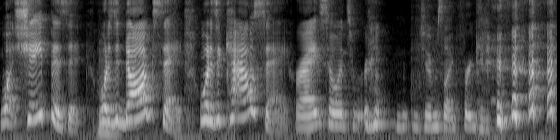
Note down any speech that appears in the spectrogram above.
What shape is it? What does a dog say? What does a cow say? Right? So it's Jim's like freaking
